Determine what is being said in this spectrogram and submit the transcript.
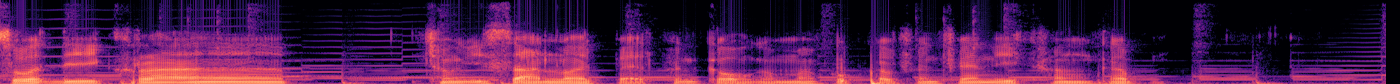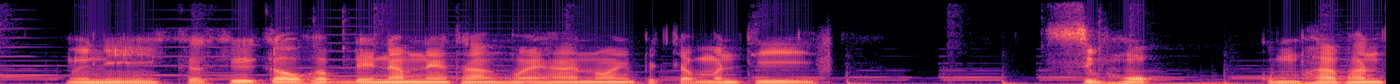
สวัสดีครับ ช่องอีสานรอยแปดเพิ่นเก่ากับมาพบกับแฟนๆอีกครั้งครับมื้อนี้ก็คือเก่าครับได้นำแนวทางหวยหาน้อยประจำวันที่ 16 กุมภาพันธ์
